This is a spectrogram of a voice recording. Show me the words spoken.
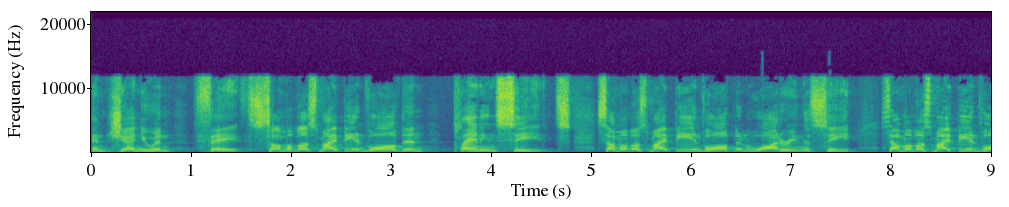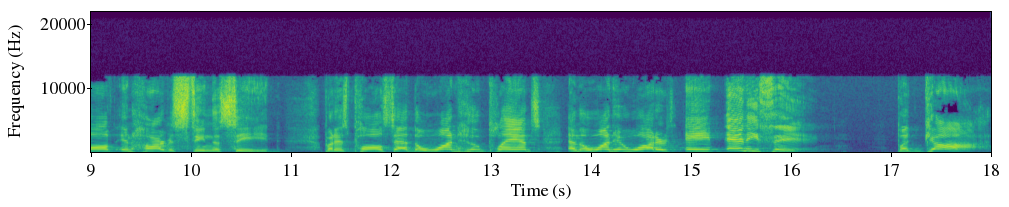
in genuine faith. Some of us might be involved in planting seeds. Some of us might be involved in watering the seed. Some of us might be involved in harvesting the seed. But as Paul said, the one who plants and the one who waters ain't anything but God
